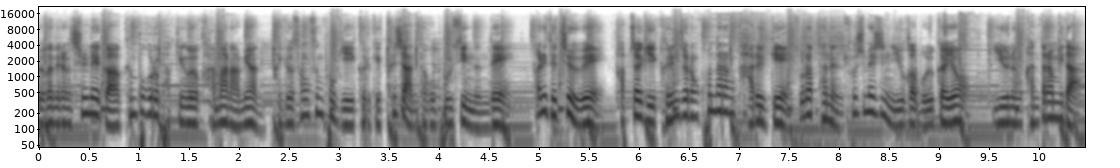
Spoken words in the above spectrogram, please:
외관이랑 실내가 큰 폭으로 바뀐 걸 감안하면 가격 상승폭이 그렇게 크지 않다고 볼 수 있는데 아니 대체 왜 갑자기 그랜저랑 코나랑 다르게 소나타는 소심해진 이유가 뭘까요? 이유는 간단합니다.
